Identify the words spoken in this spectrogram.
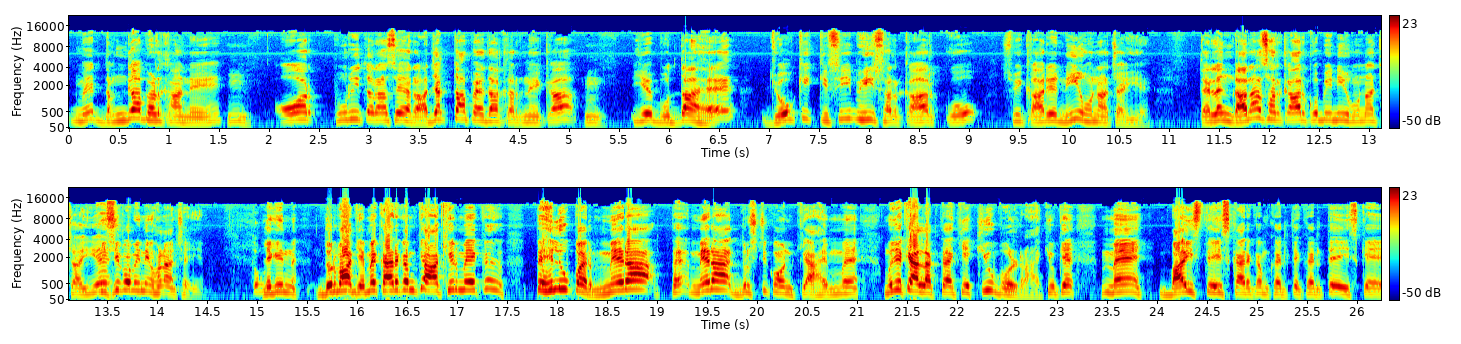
में दंगा भड़काने और पूरी तरह से अराजकता पैदा करने का ये मुद्दा है जो कि किसी भी सरकार को स्वीकार्य नहीं होना चाहिए। तेलंगाना सरकार को भी नहीं होना चाहिए। किसी को भी नहीं होना चाहिए। लेकिन दुर्भाग्य, में कार्यक्रम के आखिर में एक पहलू पर मेरा मेरा दृष्टिकोण क्या है? मैं, मुझे क्या लगता है कि क्यों बोल रहा है? क्योंकि मैं 22 तेईस कार्यक्रम करते करते इसके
